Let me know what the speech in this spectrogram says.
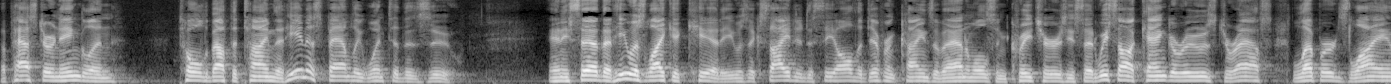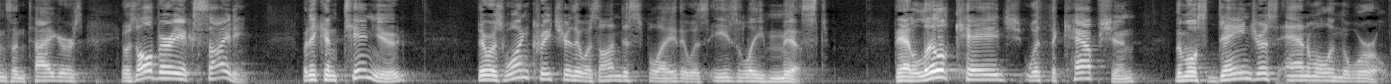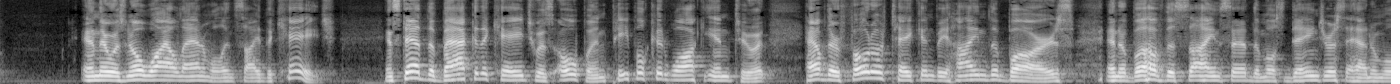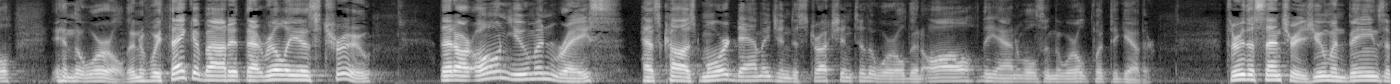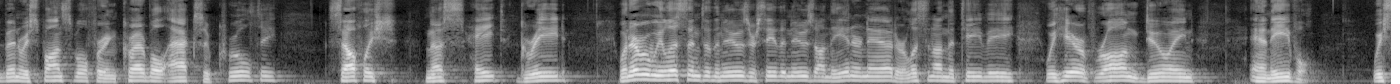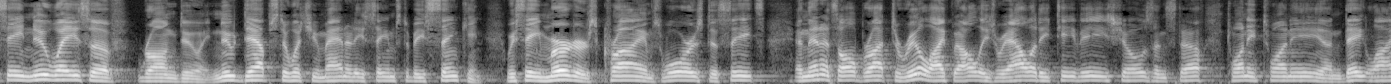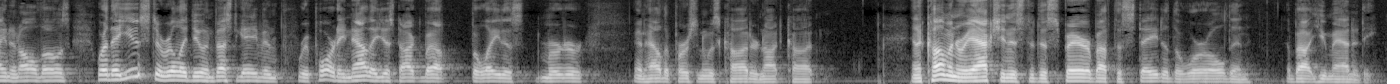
A pastor in England told about the time that he and his family went to the zoo. And he said that he was like a kid. He was excited to see all the different kinds of animals and creatures. He said, We saw kangaroos, giraffes, leopards, lions, and tigers. It was all very exciting. But he continued, There was one creature that was on display that was easily missed. They had a little cage with the caption, The most dangerous animal in the world. And there was no wild animal inside the cage. Instead, the back of the cage was open. People could walk into it, have their photo taken behind the bars, and above the sign said, the most dangerous animal in the world. And if we think about it, that really is true that our own human race has caused more damage and destruction to the world than all the animals in the world put together. Through the centuries, human beings have been responsible for incredible acts of cruelty, selfishness, hate, greed Whenever we listen to the news or see the news on the internet or listen on the TV, we hear of wrongdoing and evil. We see new ways of wrongdoing, new depths to which humanity seems to be sinking. We see murders, crimes, wars, deceits, and then it's all brought to real life by all these reality TV shows and stuff, 2020 and Dateline and all those, where they used to really do investigative reporting. Now they just talk about the latest murder and how the person was caught or not caught. And a common reaction is to despair about the state of the world and about humanity.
